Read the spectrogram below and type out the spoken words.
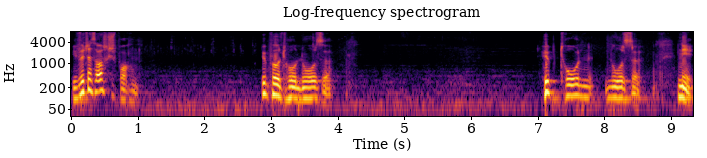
Wie wird das ausgesprochen? Hypotonose. Hyptonose. Nee.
